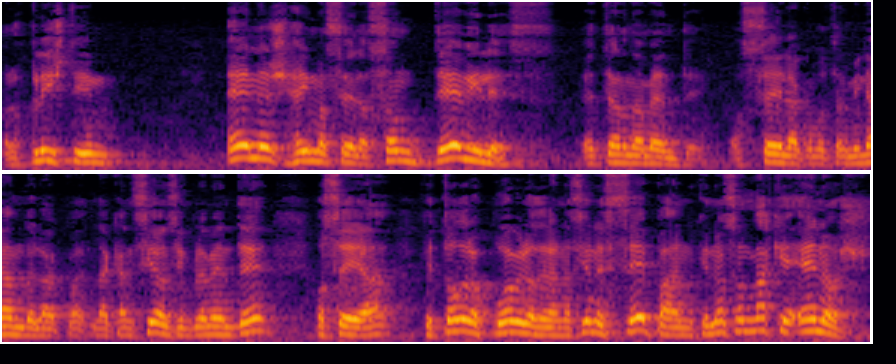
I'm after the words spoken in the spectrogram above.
o los Plishtim, Enesh Heimasela, son débiles eternamente. O sea, como terminando la, la, canción simplemente, o sea, que todos los pueblos de las naciones sepan que no son más que Enosh,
